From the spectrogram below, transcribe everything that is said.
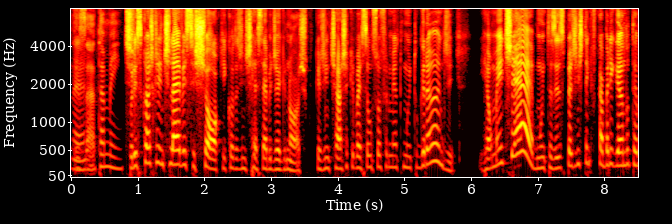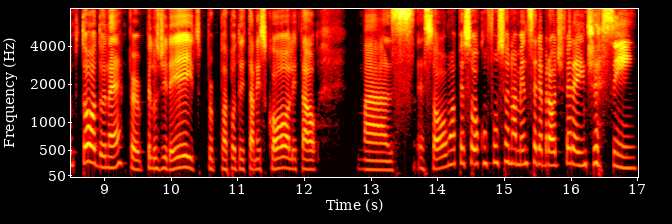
Né? Exatamente. Por isso que eu acho que a gente leva esse choque quando a gente recebe o diagnóstico, porque a gente acha que vai ser um sofrimento muito grande. E realmente é. Muitas vezes a gente tem que ficar brigando o tempo todo, né? Por, pelos direitos, para poder estar na escola e tal. Mas é só uma pessoa com funcionamento cerebral diferente. Sim.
